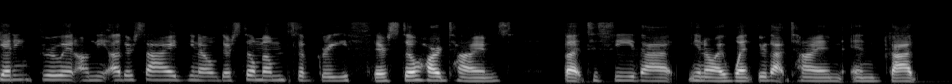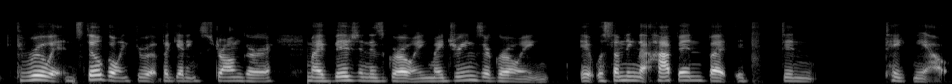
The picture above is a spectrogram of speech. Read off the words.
getting through it on the other side, you know, there's still moments of grief, there's still hard times, but to see that, you know, I went through that time and got through it and still going through it, but getting stronger. My vision is growing, my dreams are growing. It was something that happened, but it didn't take me out.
